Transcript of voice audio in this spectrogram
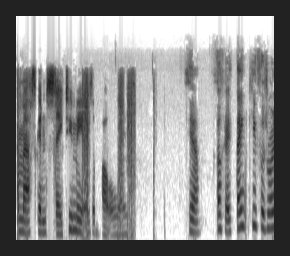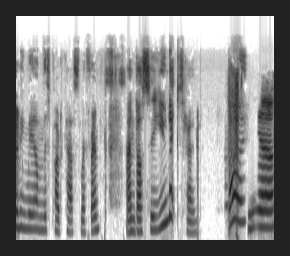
a mask and stay two meters apart always. Yeah. Okay. Thank you for joining me on this podcast, my friend. And I'll see you next time. Bye. Yeah.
